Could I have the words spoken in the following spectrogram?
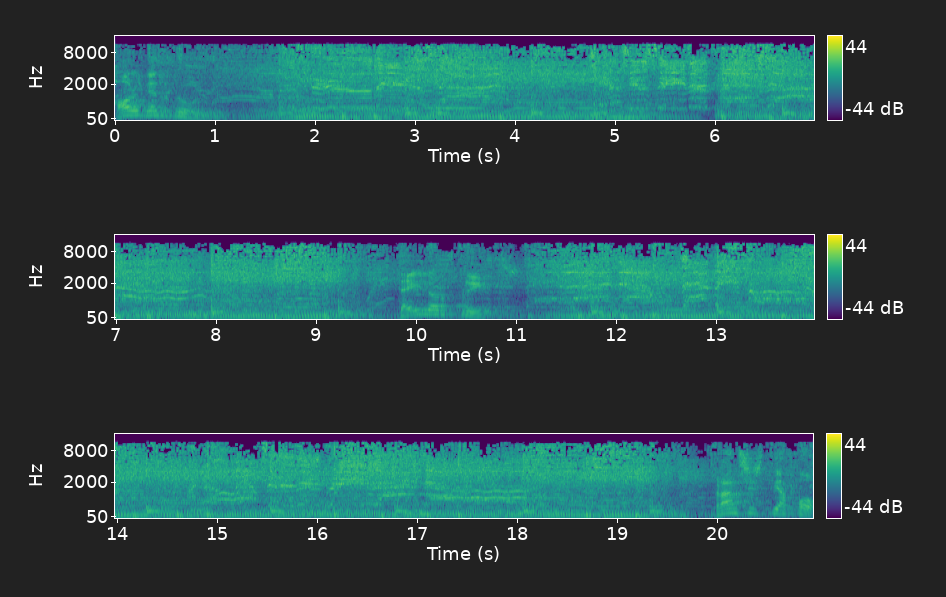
Holger Rune, Taylor Fritz, Francis Tiafoe,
